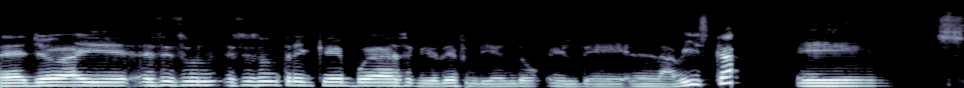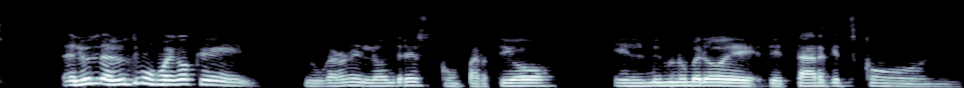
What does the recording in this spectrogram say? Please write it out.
Eh, yo ahí, ese es un, ese es un tren que voy a seguir defendiendo, el de la Vizca. Eh, el, último juego que, jugaron en Londres compartió el mismo número de, targets con,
